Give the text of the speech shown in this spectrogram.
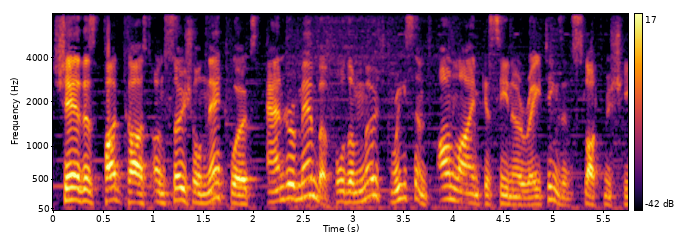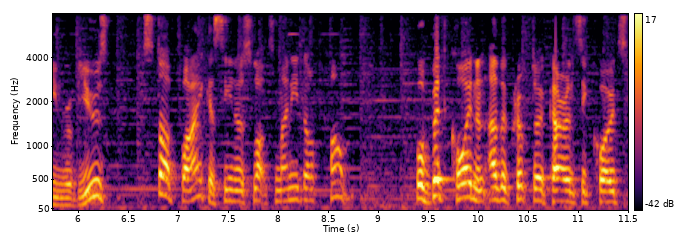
Share this podcast on social networks, and remember, for the most recent online casino ratings and slot machine reviews, stop by casinoslotsmoney.com. For Bitcoin and other cryptocurrency quotes,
